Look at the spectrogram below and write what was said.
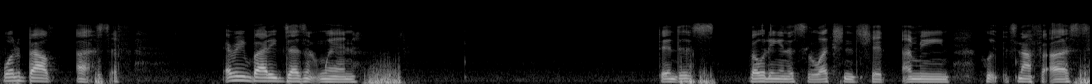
What about us? If everybody doesn't win, then this voting in this election shit, I mean, it's not for us.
